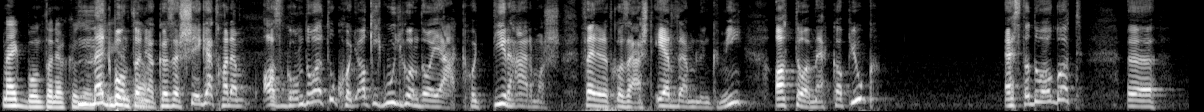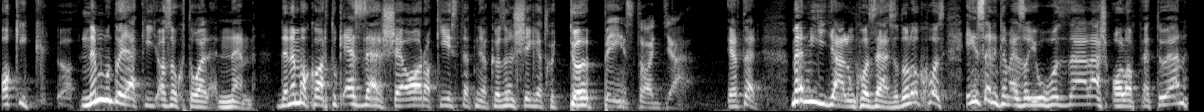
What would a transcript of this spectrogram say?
Megbontani a közösséget. megbontani ja. a közösséget, hanem azt gondoltuk, hogy akik úgy gondolják, hogy tier 3-as feliratkozást érdemlünk mi, attól megkapjuk ezt a dolgot, akik nem gondolják így, azoktól nem. De nem akartuk ezzel se arra késztetni a közönséget, hogy több pénzt adjál. Érted? Mert mi így állunk hozzá ez a dologhoz. Én szerintem ez a jó hozzáállás alapvetően,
